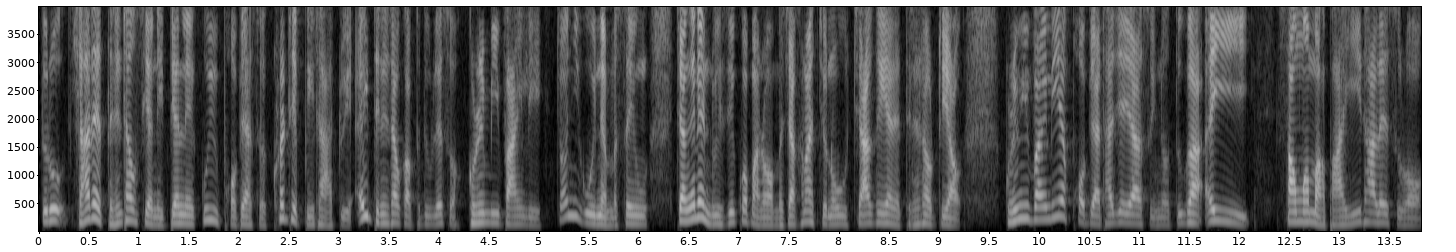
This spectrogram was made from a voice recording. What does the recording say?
သူတို့ရတဲ့သတင်းထောက်စီကနေပြန်လဲကူးယူဖော်ပြဆို credit ပေးထားတွေ့အဲ့ဒီသတင်းထောက်ကဘာတူလဲဆိုတော့ Grammy Vine လေးကြောင်းညီကိုကြီးနဲ့မစိမ်းဘူးကြံခဲ့တဲ့ຫນွေစည်းကွက်မှာတော့မကြာခဏကျွန်တော်တို့ကြားခဲ့ရတဲ့သတင်းထောက်တစ်ယောက် Grammy Vine လေးရဲ့ဖော်ပြထားချက်ရဆိုရင်တော့သူကအဲ့ဒီစောင်းမမှာဗာရေးထားလဲဆိုတော့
